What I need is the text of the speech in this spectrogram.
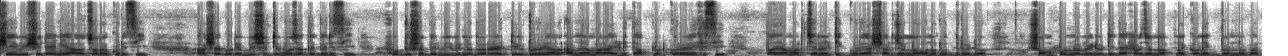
সেই বিষয়টাই নিয়ে আলোচনা করেছি। আশা করি বিষয়টি বোঝাতে পেরেছি। ফটোশপের বিভিন্ন ধরনের টিউটোরিয়াল আমি আমার আইডিতে আপলোড করে রেখেছি, তাই আমার চ্যানেলটি ঘুরে আসার জন্য অনুরোধ রইল। সম্পূর্ণ ভিডিওটি দেখার জন্য আপনাকে অনেক ধন্যবাদ।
